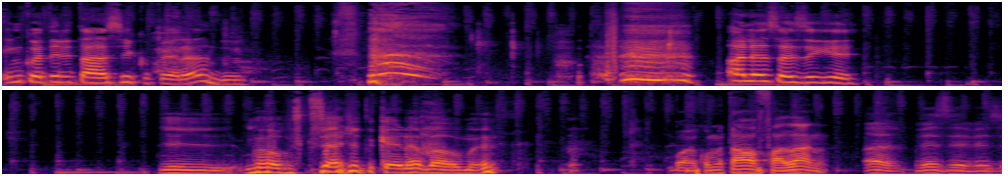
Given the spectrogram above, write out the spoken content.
enquanto ele tá se recuperando. Olha só isso aqui. E aí, mal, o que você acha do carnaval, mano? Bom, como eu tava falando. Ah, VZ, VZ.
